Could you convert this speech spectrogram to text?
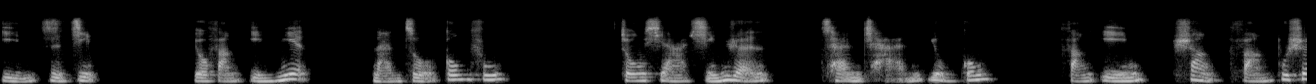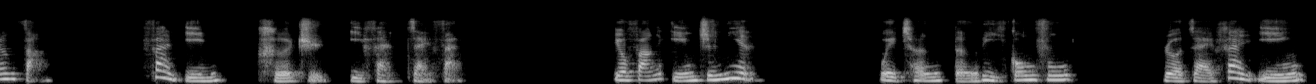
淫自尽，又妨淫念，难做功夫。中下行人参禅用功，防淫上防不胜防，犯淫何止一犯再犯？有防淫之念，未称得力功夫。若在犯淫，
